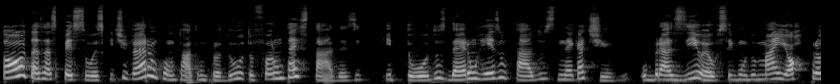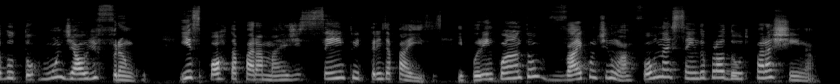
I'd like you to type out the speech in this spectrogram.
Todas as pessoas que tiveram contato com o produto foram testadas e, e todos deram resultados negativos. O Brasil é o segundo maior produtor mundial de frango e exporta para mais de 130 países. E por enquanto, vai continuar fornecendo o produto para a China.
